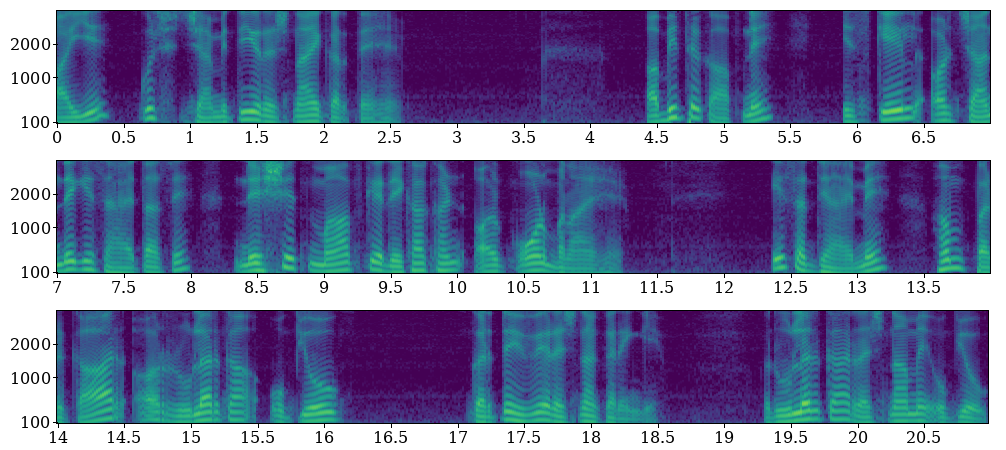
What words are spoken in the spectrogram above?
आइए कुछ ज्यामितीय रचनाएँ करते हैं। अभी तक आपने स्केल और चांदे की सहायता से निश्चित माप के रेखाखंड और कोण बनाए हैं। इस अध्याय में हम प्रकार और रूलर का उपयोग करते हुए रचना करेंगे। रूलर का रचना में उपयोग।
